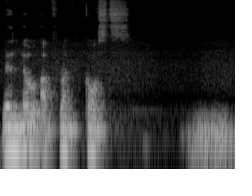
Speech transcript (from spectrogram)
with low upfront costs. Hmm,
